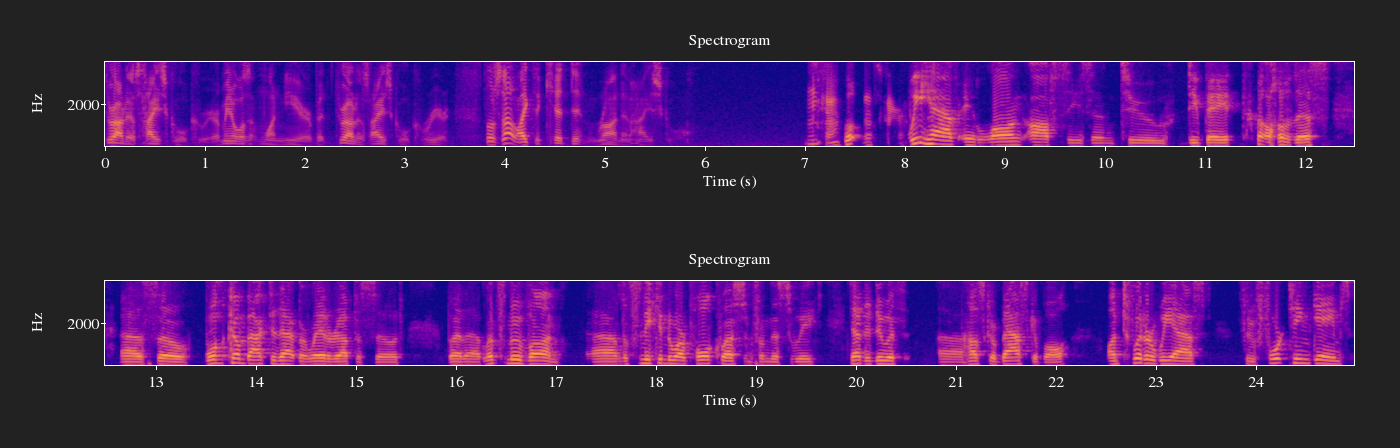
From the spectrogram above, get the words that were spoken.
throughout his high school career. I mean, it wasn't one year, but throughout his high school career. So it's not like the kid didn't run in high school. Okay. Well, we have a long off season to debate all of this, uh, so we'll come back to that in a later episode. But uh, let's move on. Uh, let's sneak into our poll question from this week. It had to do with uh, Husker basketball. On Twitter, we asked through 14 games,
